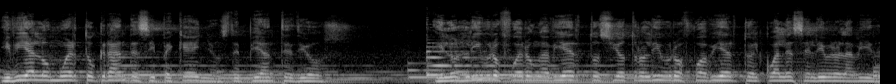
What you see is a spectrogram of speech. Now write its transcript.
Y vi a los muertos grandes y pequeños de pie ante Dios. Y los libros fueron abiertos y otro libro fue abierto, el cual es el libro de la vida.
